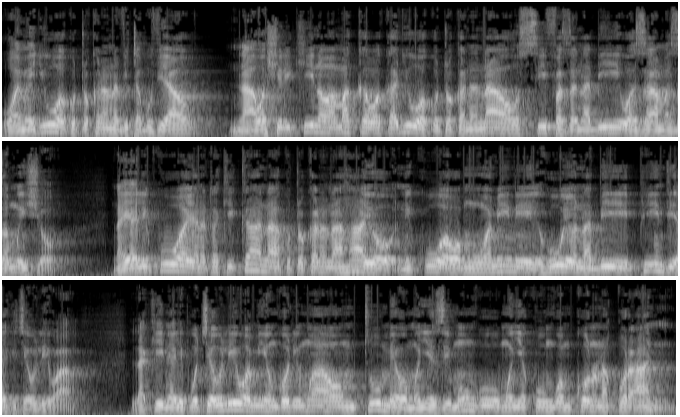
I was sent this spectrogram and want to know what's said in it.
wamejua kutokana na vitabu vyao na washirikina wa maka wakajua kutokana nao sifa za nabii wa zama za mwisho. Na yalikuwa yanatakikana kutokana na hayo ni kuwa wamuamini huyo nabii pindi akiteuliwa. Lakini alipoteuliwa miongoni mwao mtume wa Mwenyezi Mungu mwenye kuungwa mkono na Qur'an,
